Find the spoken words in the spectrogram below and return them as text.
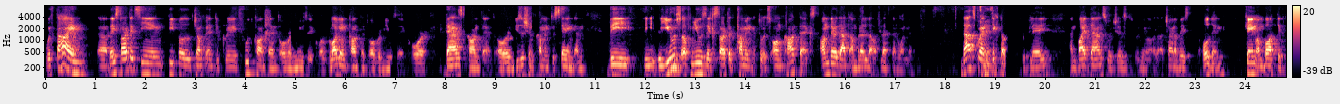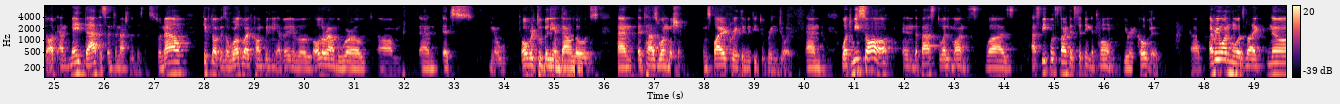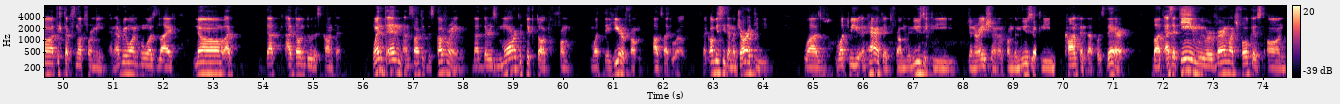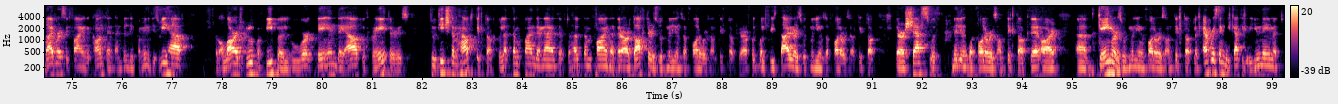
With time, uh, they started seeing people jump in to create food content over music, or vlogging content over music, or dance content, or musicians coming to sing. And the the, the use of music started coming to its own context under that umbrella of less than one minute. That's when TikTok to play and ByteDance, which is you know a China-based holding, came and bought TikTok and made that its international business. So now TikTok is a worldwide company available all around the world, um, and it's you know over two billion downloads, and it has one mission: inspire creativity to bring joy. And what we saw in the past 12 months was as people started sitting at home during COVID, um, everyone who was like, no, TikTok's not for me. And everyone who was like, no, I, that I don't do this content, went in and started discovering that there is more to TikTok from what they hear from outside world. Like obviously the majority was what we inherited from the Musical.ly generation and from the Musical.ly content that was there but as a team, we were very much focused on diversifying the content and building communities. We have a large group of people who work day in, day out with creators to teach them how to TikTok, to let them find their narrative, to help them find that there are doctors with millions of followers on TikTok. There are football freestylers with millions of followers on TikTok. There are chefs with millions of followers on TikTok. There are uh, gamers with million followers on TikTok. Like every single category, you name it,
